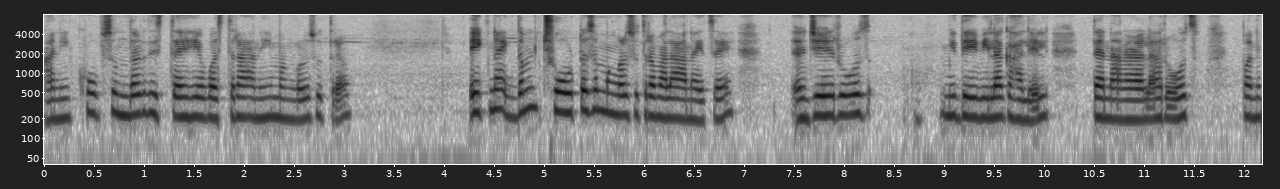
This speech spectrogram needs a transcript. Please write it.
आणि खूप सुंदर दिसतं आहे हे वस्त्र आणि मंगळसूत्र. एक ना एकदम छोटंसं मंगळसूत्र मला आणायचं आहे जे रोज मी देवीला घालेल त्या नारळाला रोज. पण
